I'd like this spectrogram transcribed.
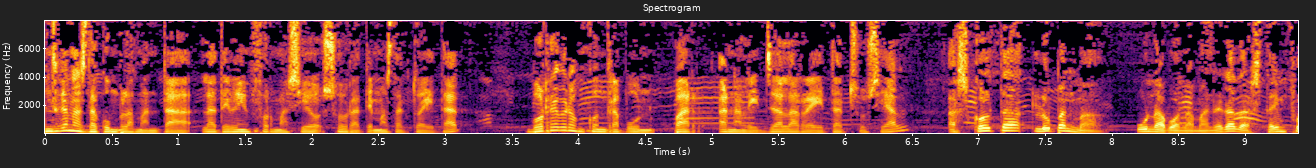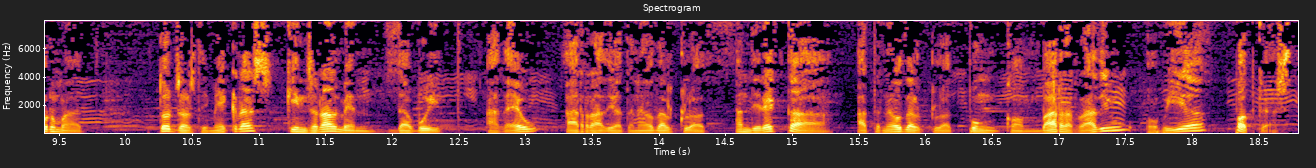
Tens ganes de complementar la teva informació sobre temes d'actualitat? Vols rebre un contrapunt per analitzar la realitat social? Escolta l'Open Mà, una bona manera d'estar informat. Tots els dimecres, quinzenalment, de 8 a 10 a Ràdio Ateneu del Clot, en directe a ateneudelclot.com barra ràdio o via podcast.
